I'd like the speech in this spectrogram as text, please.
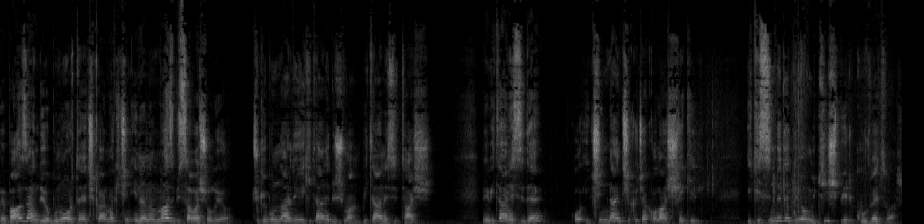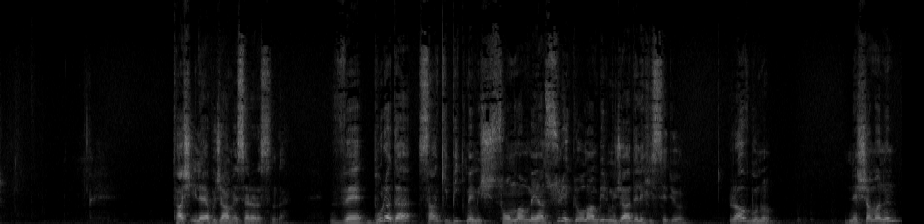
Ve bazen diyor bunu ortaya çıkarmak için inanılmaz bir savaş oluyor. Çünkü bunlar diyor iki tane düşman. Bir tanesi taş ve bir tanesi de o içinden çıkacak olan şekil. İkisinde de diyor müthiş bir kuvvet var. Taş ile yapacağım eser arasında. Ve burada sanki bitmemiş, sonlanmayan, sürekli olan bir mücadele hissediyorum. Rav bunu neşamanın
